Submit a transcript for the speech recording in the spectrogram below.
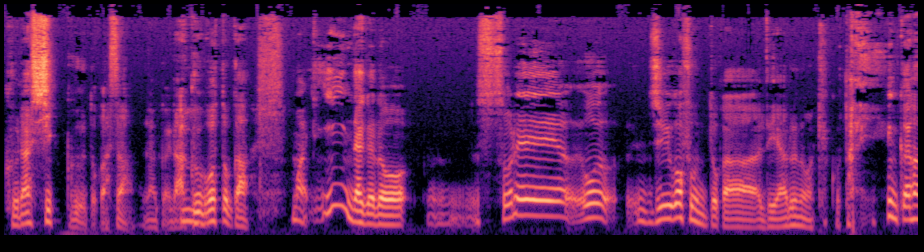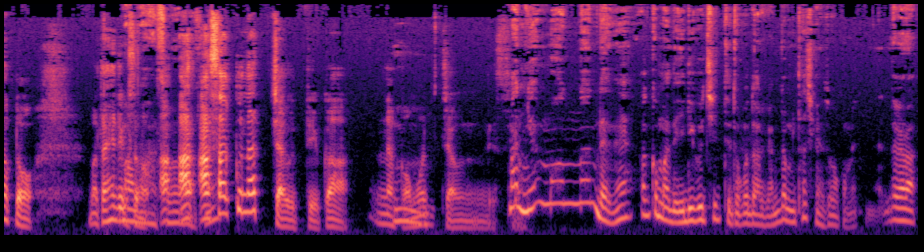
クラシックとかさ、なんか落語とか、まあいいんだけど、うんそれを15分とかでやるのは結構大変かなと。まあ大変だけど、その、まあね。あ浅くなっちゃうっていうか、なんか思っちゃうんですよ。まあ入門なんでね、あくまで入り口ってところだけど、でも確かにそうかもしれない。だから、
